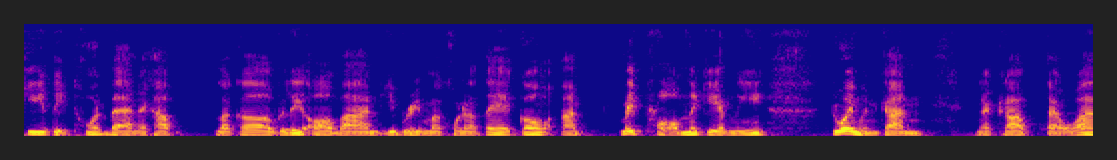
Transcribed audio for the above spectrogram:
ที่ติดโทษแบนนะครับ แล้วก็วิลลี่ออร์บานอิบราฮิมาโคนาเต้ก็ไม่พร้อมในเกมนี้ด้วยเหมือนกันนะครับ แต่ว่า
